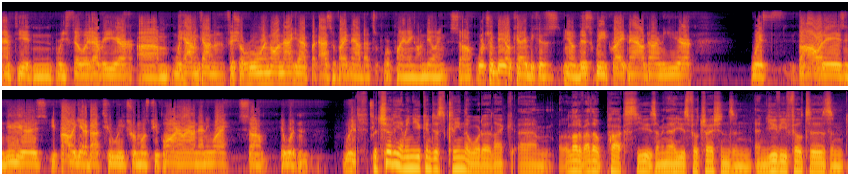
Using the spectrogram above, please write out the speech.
empty it and refill it every year. Um, we haven't gotten an official ruling on that yet, but as of right now, that's what we're planning on doing. So, which would be okay because you know this week right now during the year, with the holidays and New Year's, you probably get about two weeks where most people aren't around anyway. So it wouldn't. We But surely, I mean, you can just clean the water like um, a lot of other parks use. I mean, they use filtrations and, and UV filters and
